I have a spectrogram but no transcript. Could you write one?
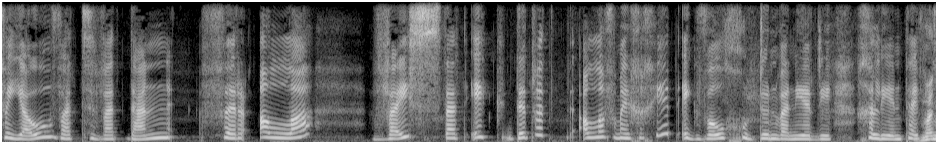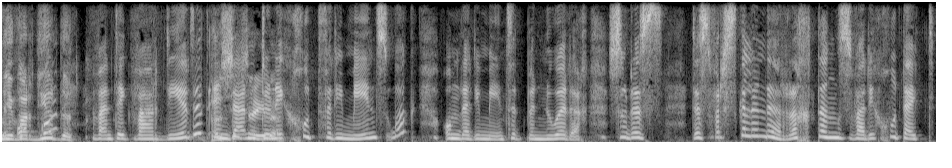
vir jou wat wat dan vir Allah wys dat ek dit wat Allah vir my gegee het, ek wil goed doen wanneer die geleentheid Want jy waardeer dit. Want ek waardeer dit Presies, en dan doen ek goed vir die mens ook omdat die mens dit benodig. So dis dis verskillende rigtings wat die goedheid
